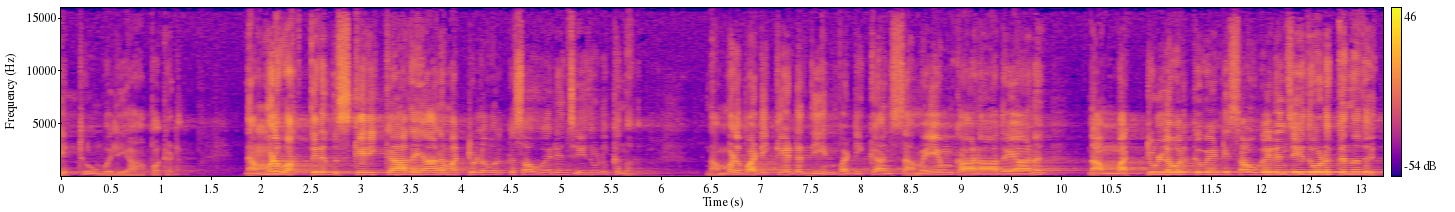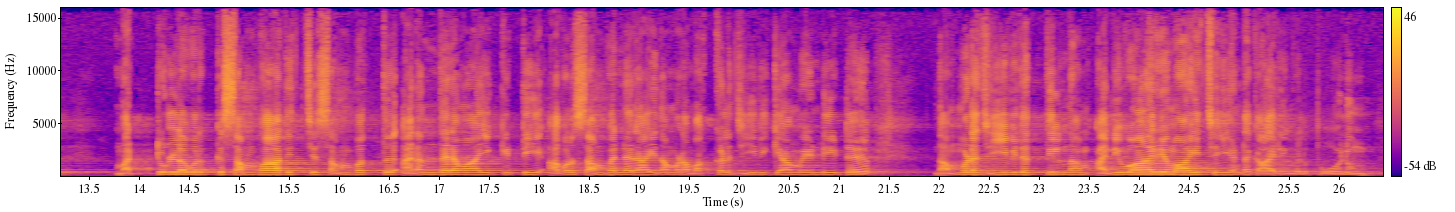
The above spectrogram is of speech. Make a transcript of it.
ഏറ്റവും വലിയ അപകടം. നമ്മൾ വക്തിന് നിസ്കരിക്കാതെയാണ് മറ്റുള്ളവർക്ക് സൗകര്യം ചെയ്തു കൊടുക്കുന്നത്. നമ്മൾ പഠിക്കേണ്ട ദീൻ പഠിക്കാൻ സമയം കാണാതെയാണ് നാം മറ്റുള്ളവർക്ക് വേണ്ടി സൗകര്യം ചെയ്തു കൊടുക്കുന്നത്. മറ്റുള്ളവർക്ക് സമ്പാദിച്ച് സമ്പത്ത് അനന്തരമായി കിട്ടി അവർ സമ്പന്നരായി നമ്മുടെ മക്കൾ ജീവിക്കാൻ വേണ്ടിയിട്ട് നമ്മുടെ ജീവിതത്തിൽ നാം അനിവാര്യമായി ചെയ്യേണ്ട കാര്യങ്ങൾ പോലും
